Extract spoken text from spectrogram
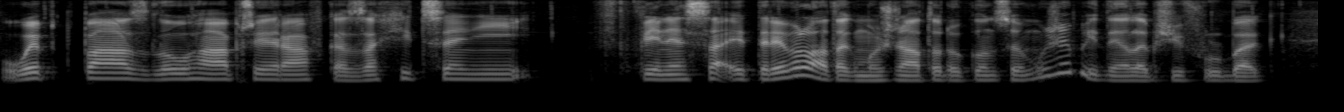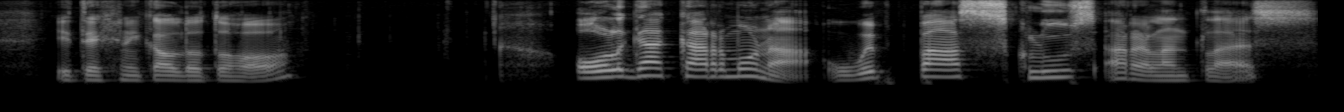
whipped pass, dlouhá přihrávka, zachycení, finesa i trivela, tak možná to dokonce může být nejlepší fullback i technical do toho. Olga Carmona, whip pass, clues a relentless.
